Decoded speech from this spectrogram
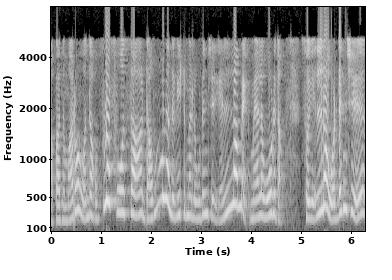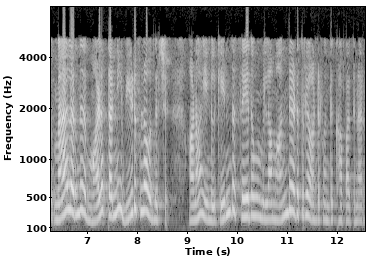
அப்போ அந்த மரம் வந்து அவ்வளோ ஃபோர்ஸாக டம்முன்னு அந்த வீட்டு மேலே உடிஞ்சு எல்லாமே மேலே ஓடுதான். ஸோ எல்லாம் உடைஞ்சு மேலேருந்து மழை தண்ணி வீடு ஃபுல்லாக வந்துருச்சு. ஆனால் எங்களுக்கு எந்த சேதமும் இல்லாமல் அந்த இடத்துலையும் ஆண்டர் வந்து காப்பாற்றினார்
